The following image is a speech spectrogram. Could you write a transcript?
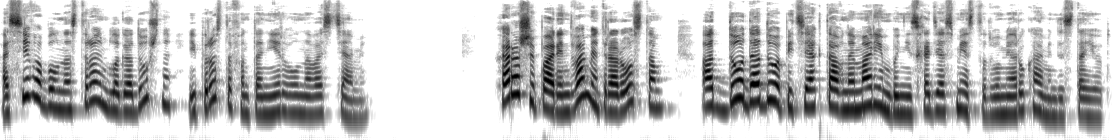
А Сева был настроен благодушно и просто фонтанировал новостями. Хороший парень, два метра ростом. От до до до пятиоктавной маримбы, не сходя с места, двумя руками достает.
